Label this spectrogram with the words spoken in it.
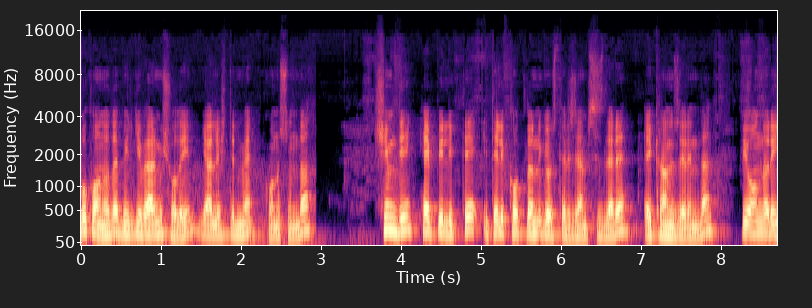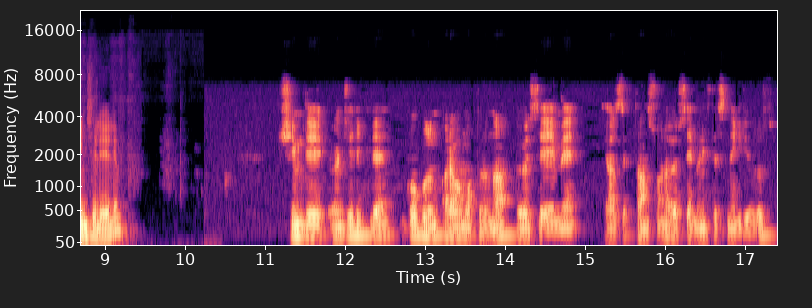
Bu konuda da bilgi vermiş olayım yerleştirme konusunda. Şimdi hep birlikte nitelik kodlarını göstereceğim sizlere ekran üzerinden. Bir onları inceleyelim. Şimdi öncelikle Google'un arama motoruna ÖSYM yazdıktan sonra ÖSYM'nin sitesine gidiyoruz.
